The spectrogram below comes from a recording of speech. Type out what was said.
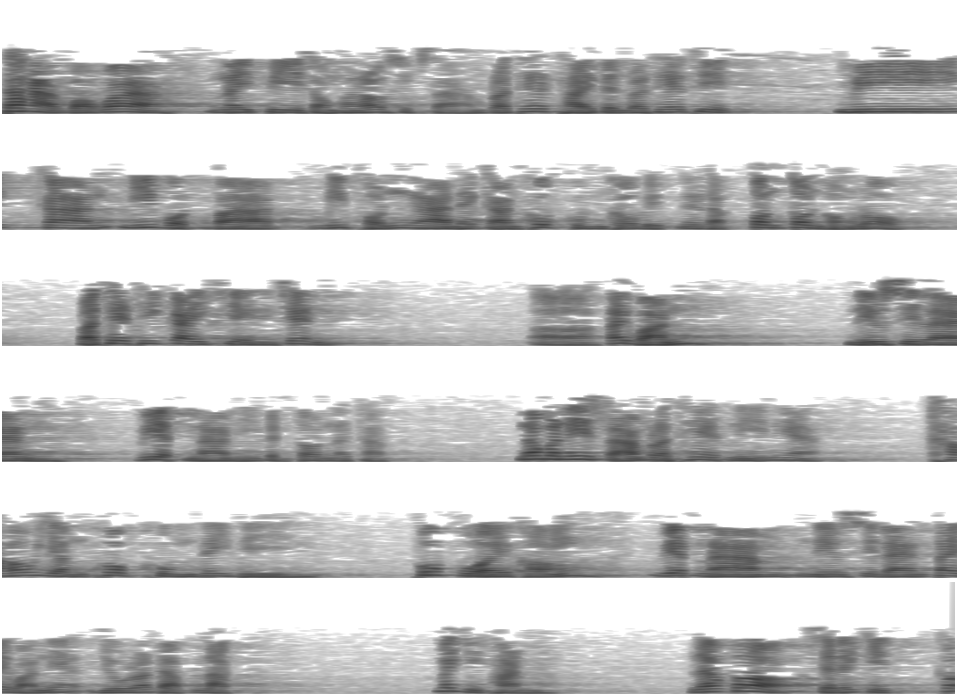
ถ้าหากบอกว่าในปี 2013 ประเทศไทยเป็นประเทศที่ มีการมีบทบาทมีผลงานในการควบคุมโควิดในระดับต้นๆของโลก ประเทศที่ใกล้เคียงอย่างเช่นไต้หวัน นิวซีแลนด์ เวียดนามนี้เป็นต้นนะครับณวันนี้สามประเทศนี้เนี่ยเขายังควบคุมได้ดี ผู้ป่วยของเวียดนาม นิวซีแลนด์ไต้หวันเนี่ยอยู่ระดับหลักไม่กี่พัน แล้วก็เศรษฐกิจก็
